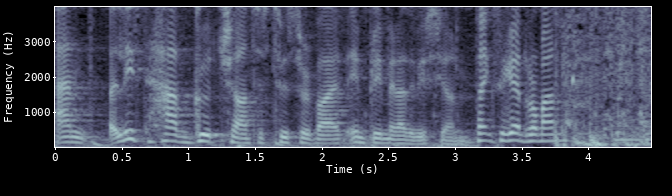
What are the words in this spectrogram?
and at least have good chances to survive in Primera División. Thanks again, Roman.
